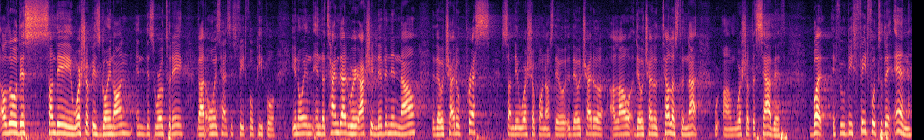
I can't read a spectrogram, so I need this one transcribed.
although this Sunday worship is going on in this world today, God always has his faithful people. You know, in, in the time that we're actually living in now, they will try to press Sunday worship on us. They will, they will try to allow, they will try to tell us to not um, worship the Sabbath. But if we be faithful to the end,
